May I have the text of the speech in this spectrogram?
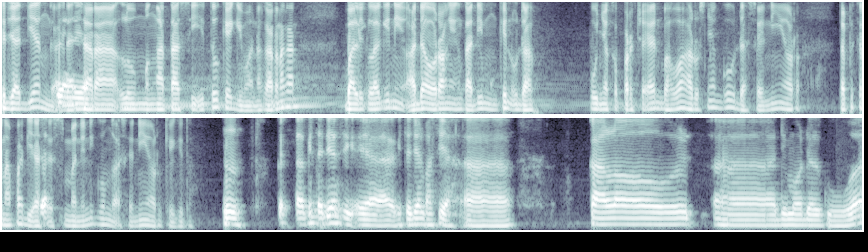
kejadian nggak? Ya, dan ya. cara lu mengatasi itu kayak gimana? Karena kan balik lagi nih ada orang yang tadi mungkin udah punya kepercayaan bahwa harusnya gue udah senior. Tapi kenapa di asesmen ini gue nggak senior kayak gitu? Hmm. Ke eh, kejadian sih ya kejadian pasti ya. Uh, kalau uh, di model gue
